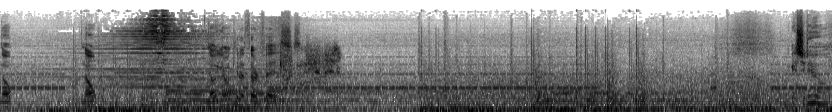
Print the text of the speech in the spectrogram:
Nope. Nope. No, you don't get a third phase. I guess you do.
